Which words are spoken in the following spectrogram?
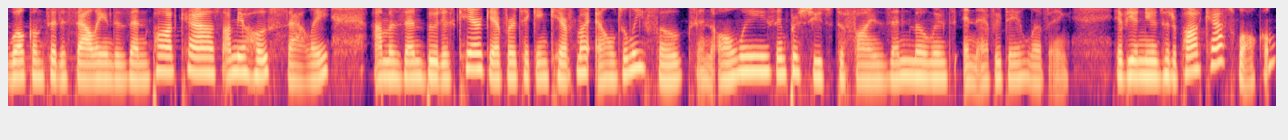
Welcome to the Sally in the Zen podcast. I'm your host, Sally. I'm a Zen Buddhist caregiver taking care of my elderly folks and always in pursuits to find Zen moments in everyday living. If you're new to the podcast, welcome.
